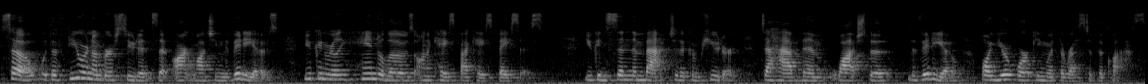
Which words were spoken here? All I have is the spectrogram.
So with a fewer number of students that aren't watching the videos, you can really handle those on a case-by-case -case basis. You can send them back to the computer to have them watch the, the video while you're working with the rest of the class.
